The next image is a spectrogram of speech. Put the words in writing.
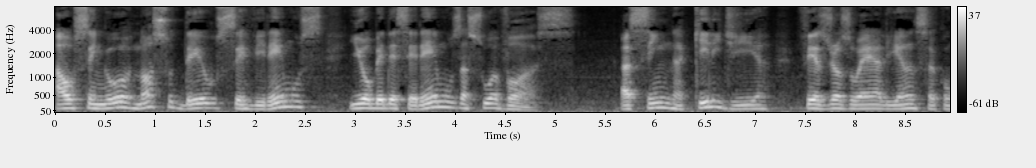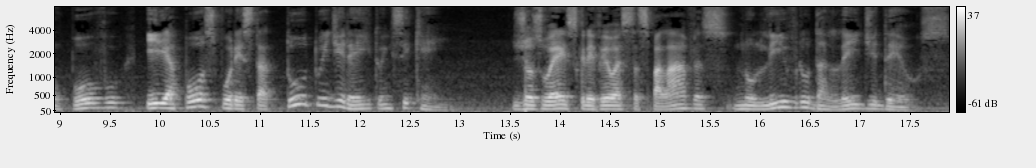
Ao Senhor nosso Deus serviremos e obedeceremos a sua voz. Assim, naquele dia, fez Josué aliança com o povo e a pôs por estatuto e direito em Siquém. Josué escreveu estas palavras no livro da lei de Deus.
